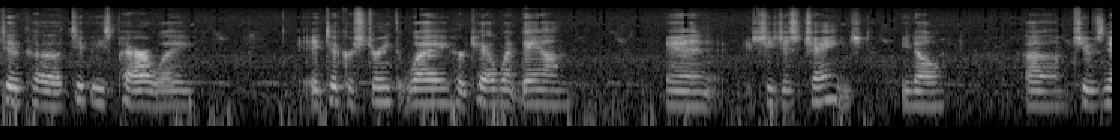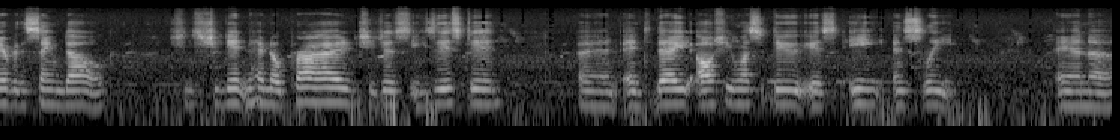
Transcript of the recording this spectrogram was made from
took uh, Tippy's power away. It took her strength away. Her tail went down, and she just changed. You know, uh, she was never the same dog. She she didn't have no pride. She just existed. And and today all she wants to do is eat and sleep. And uh,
